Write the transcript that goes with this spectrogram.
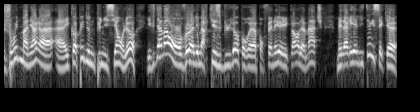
jouer de manière à, écoper d'une punition. là. Évidemment, on veut aller marquer ce but-là pour, pour finir et clore le match. Mais la réalité, c'est que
